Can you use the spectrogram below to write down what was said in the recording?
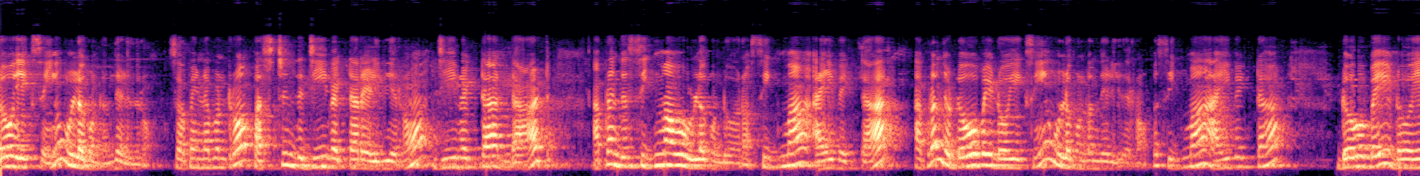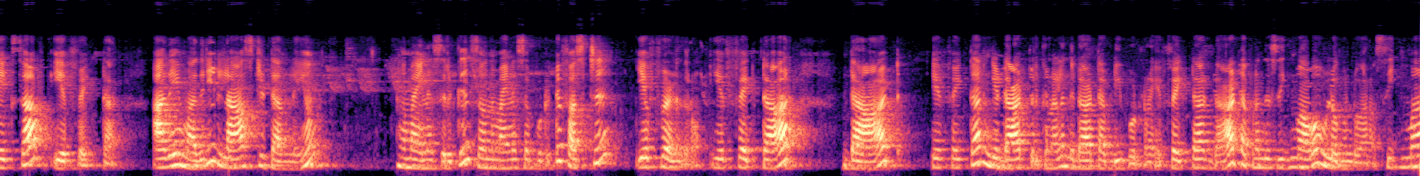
dou x ஐயும் உள்ள கொண்டு வந்து எழுதுறோம் so அப்ப என்ன பண்றோம் first இந்த g vector எழுதிடுறோம் g vector dot அப்புறம் இந்த சிக்மாவை உள்ள கொண்டு வரோம் சிக்மா ஐ வெக்டார் அப்புறம் இந்த டோ பை டோ எக்ஸையும் உள்ள கொண்டு வந்து எழுதிடுறோம். இப்போ sigma i vector dou by dou x of f vector அதே மாதிரி லாஸ்ட் டேர்ம்லையும் மைனஸ் இருக்கு. ஸோ அந்த மைனஸை போட்டுட்டு ஃபர்ஸ்ட் எஃப் எழுதுறோம். F vector dot f vector இங்கே டாட் இருக்கனால இந்த டாட் அப்படி போட்டுரும் எஃப் வெக்டார் டாட் அப்புறம் இந்த சிக்மாவை உள்ள கொண்டு வரோம் சிக்மா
